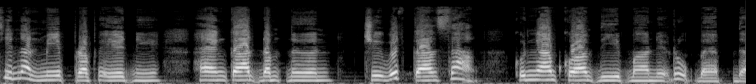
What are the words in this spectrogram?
ที่นั่นมีประเพณีแห่งการดำเนินชีวิตการสร้างคุณงามความดีมาในรูปแบบใด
